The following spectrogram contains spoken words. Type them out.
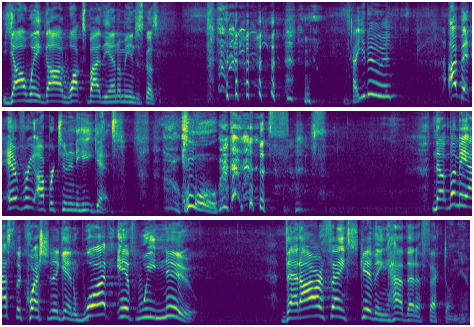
Yahweh God walks by the enemy and just goes, How you doing? I bet every opportunity he gets. now, let me ask the question again. What if we knew that our thanksgiving had that effect on him.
